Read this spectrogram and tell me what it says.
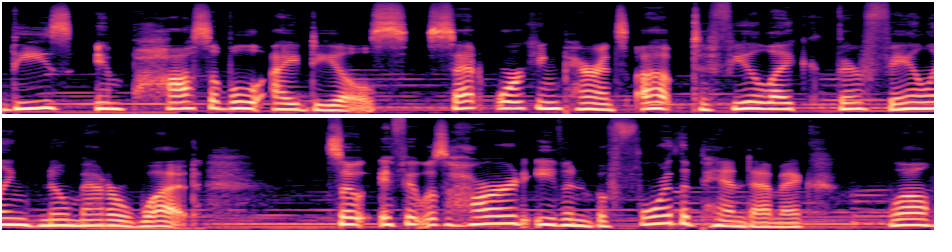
these impossible ideals set working parents up to feel like they're failing no matter what. So if it was hard even before the pandemic, well,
